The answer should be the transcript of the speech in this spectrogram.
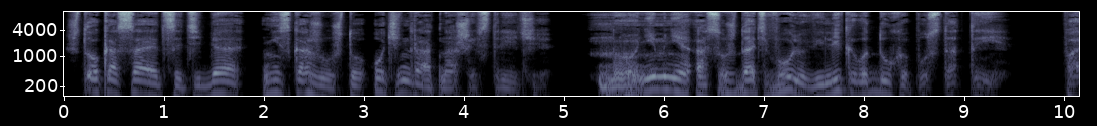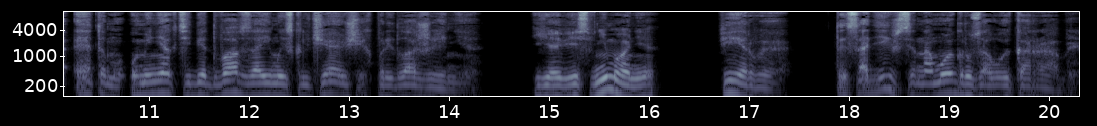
Что касается тебя, не скажу, что очень рад нашей встрече. Но не мне осуждать волю великого духа пустоты. Поэтому у меня к тебе два взаимоисключающих предложения. Я весь внимание. Первое. Ты садишься на мой грузовой корабль,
